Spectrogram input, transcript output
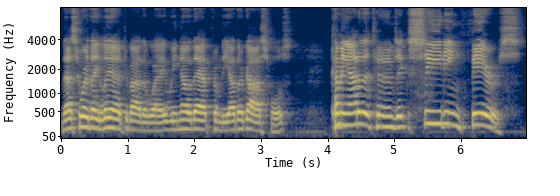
That's where they lived, by the way. We know that from the other Gospels. Coming out of the tombs, exceeding fierce,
